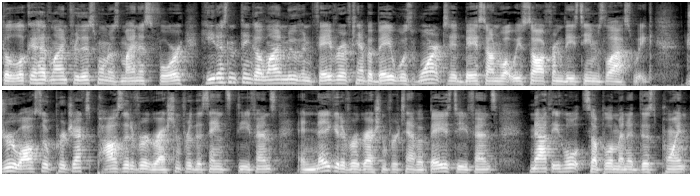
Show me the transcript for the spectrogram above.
the look ahead line for this one was minus four. He doesn't think a line move in favor of Tampa Bay was warranted based on what we saw from these teams last week. Drew also projects positive regression for the Saints defense and negative regression for Tampa Bay's defense. Matthew Holt supplemented this point,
